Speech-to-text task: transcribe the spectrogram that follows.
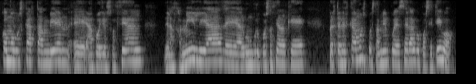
cómo buscar también eh, apoyo social de la familia, de algún grupo social al que pertenezcamos, pues también puede ser algo positivo.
